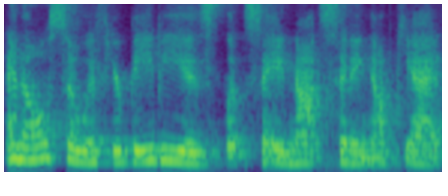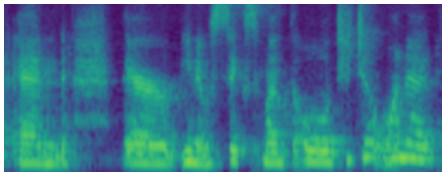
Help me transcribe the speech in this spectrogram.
and also if your baby is let's say not sitting up yet and they're, you know, 6 month old, you don't want to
